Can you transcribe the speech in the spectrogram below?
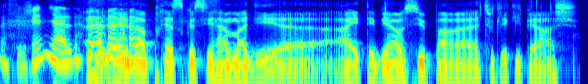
Ah, c'est génial. et d'après ce que Siham m'a dit, euh, a été bien reçu par toute l'équipe RH.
